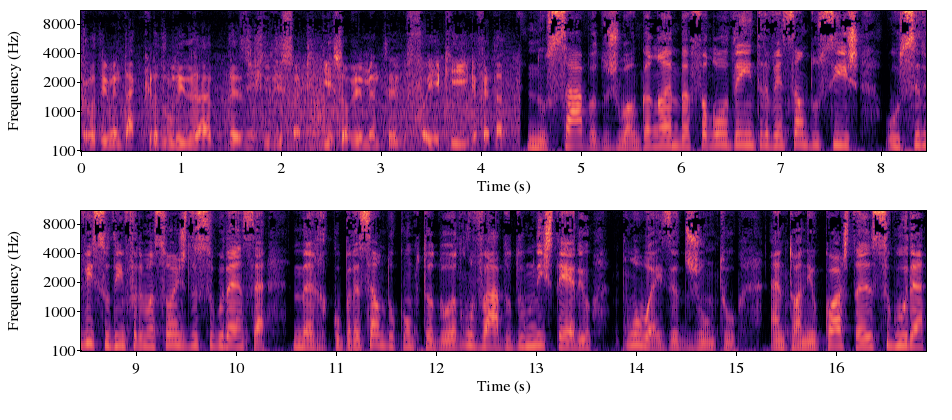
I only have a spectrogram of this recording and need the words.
relativamente à credibilidade das instituições. E isso, obviamente, foi aqui afetado. No sábado, João Galamba falou da intervenção do SIS, o Serviço de Informações de Segurança, na recuperação do computador levado do Ministério pelo ex-adjunto. António Costa assegura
